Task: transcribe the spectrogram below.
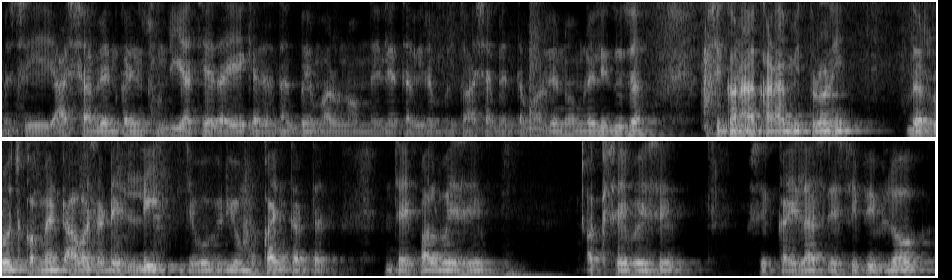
પછી આશાબેન કરીને સુંઢિયાથી હતા, એ કહેતા હતા કે, ભાઈ, અમારું નામ નહીં લેતા વિરમભાઈ, તો આશાબેન તમારું એ નામ લઈ લીધું છે. પછી ઘણા ઘણા મિત્રોની દરરોજ કમેન્ટ આવે છે ડેલી જેવો વીડિયો મુકાય ને તરત જ. જયપાલભાઈ છે, અક્ષયભાઈ છે, પછી કૈલાસ રેસીપી વ્લોગ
